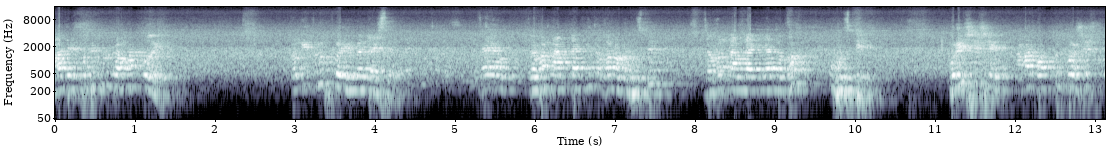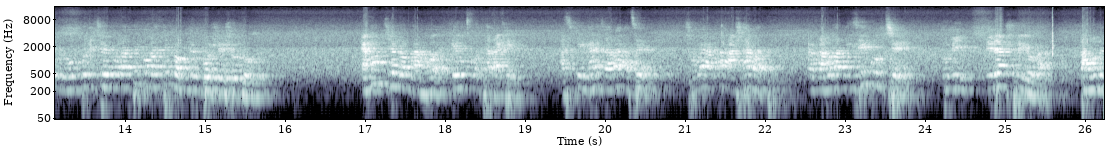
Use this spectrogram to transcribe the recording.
আমাদের শফিকুর রহমান কই? টঙ্গী গ্রুপ কই হিউম্যান রাইটসের যখন নাম ডাকি তখন অনুপস্থিত, যখন নাম ডাকি না তখন উপস্থিত। পরিশেষে আমার বক্তব্য শেষ করব পরিচয় করাতে করাতে বক্তব্য শেষ হলো। এমন যেন না হয় কেউ কথা রাখে আজকে এখানে যারা আছে সবাই আমরা আশাবাদী। কারণ আল্লাহ নিজেই বলছে তুমি নিরাশ হইও না তাহলে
